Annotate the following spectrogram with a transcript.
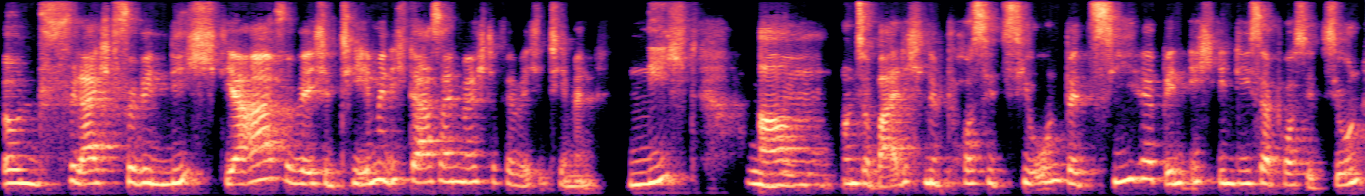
und vielleicht für wen nicht, ja, für welche Themen ich da sein möchte, für welche Themen nicht. Mhm. Ähm, und sobald ich eine Position beziehe, bin ich in dieser Position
